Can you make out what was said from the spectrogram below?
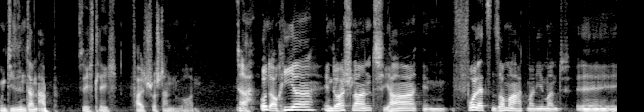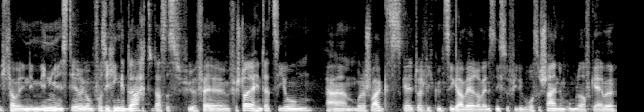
und die sind dann absichtlich falsch verstanden worden. Ja. Und auch hier in Deutschland, ja, im vorletzten Sommer hat mal jemand, äh, ich glaube, im Innenministerium vor sich hingedacht, dass es für, für Steuerhinterziehung ähm, oder Schwarzgeld deutlich günstiger wäre, wenn es nicht so viele große Scheine im Umlauf gäbe.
